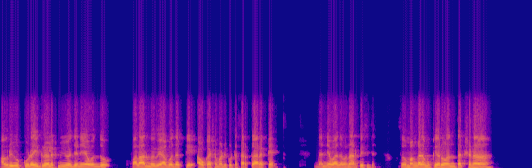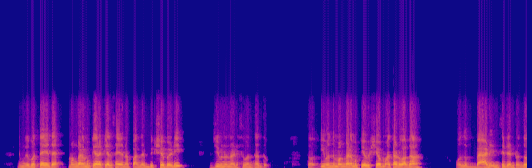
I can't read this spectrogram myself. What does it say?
ಅವರಿಗೂ ಕೂಡ ಈ ಗೃಹಲಕ್ಷ್ಮಿ ಯೋಜನೆಯ ಒಂದು ಫಲಾನುಭವಿ ಆಗೋದಕ್ಕೆ ಅವಕಾಶ ಮಾಡಿಕೊಟ್ಟ ಸರ್ಕಾರಕ್ಕೆ ಧನ್ಯವಾದವನ್ನು ಅರ್ಪಿಸಿದೆ. ಸೊ ಮಂಗಳಮುಖಿಯರು ಅಂದ ತಕ್ಷಣ ನಿಮ್ಗೆ ಗೊತ್ತೇ ಇದೆ, ಮಂಗಳಮುಖಿಯರ ಕೆಲಸ ಏನಪ್ಪಾ ಅಂದ್ರೆ ಭಿಕ್ಷೆ ಬೇಡಿ ಜೀವನ ನಡೆಸುವಂಥದ್ದು. ಸೊ ಈ ಒಂದು ಮಂಗಳಮುಖಿಯ ವಿಷಯ ಮಾತಾಡುವಾಗ ಒಂದು ಬ್ಯಾಡ್ ಇನ್ಸಿಡೆಂಟ್ ಒಂದು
